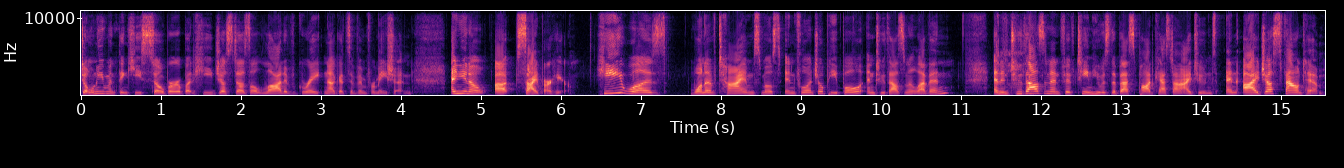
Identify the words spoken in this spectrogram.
don't even think he's sober, but he just does a lot of great nuggets of information. And, you know, uh, sidebar here. He was one of Time's most influential people in 2011. And in 2015, he was the best podcast on iTunes. And I just found him.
